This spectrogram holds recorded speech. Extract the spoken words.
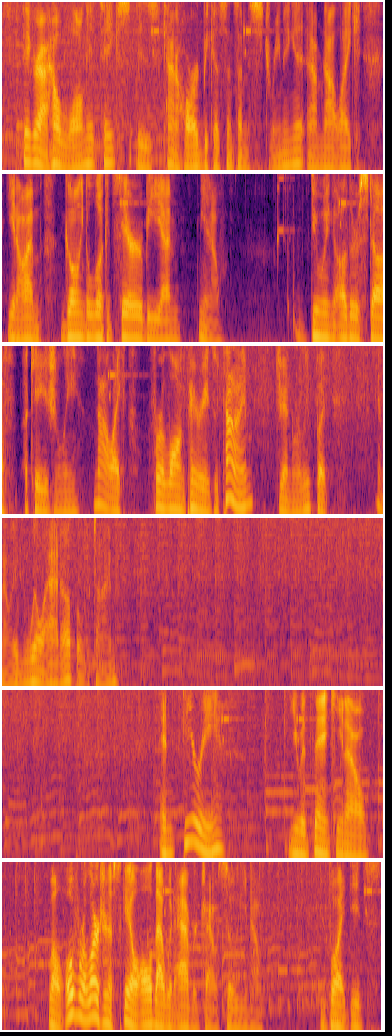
figure out how long it takes is kind of hard because since I'm streaming it and I'm not like, you know, I'm going to look at Serebii, I'm, you know, doing other stuff occasionally. Not like for long periods of time, generally, but, you know, it will add up over time. In theory, you would think, you know, well, over a large enough scale, all that would average out. So, you know, but it's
